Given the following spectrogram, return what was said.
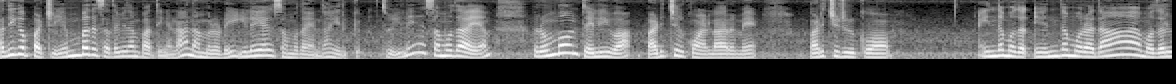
அதிகபட்சம் எண்பது சதவீதம் பார்த்திங்கன்னா நம்மளுடைய இளைய சமுதாயம் தான் இருக்குது ஸோ இளைய சமுதாயம் ரொம்பவும் தெளிவாக படிச்சிருக்கோம் எல்லாருமே. படிச்சுட்டு இருக்கோம். இந்த முதல் எந்த முறை தான் முதல்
